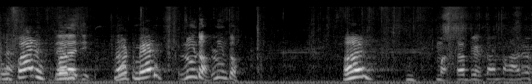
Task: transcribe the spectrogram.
ઉપર. પેલાજી મોટ મેલ. લૂંટો લૂંટો. હન. માતા બેટા માર્યો.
